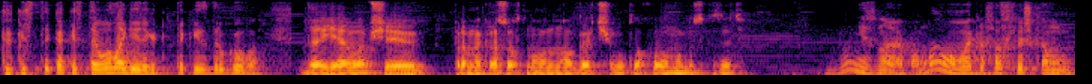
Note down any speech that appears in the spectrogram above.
Как из, как из того лагеря, как, так и из другого. Да я вообще про Microsoft много чего плохого могу сказать. Ну, не знаю, по-моему, Microsoft слишком,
